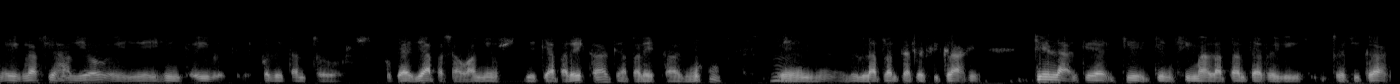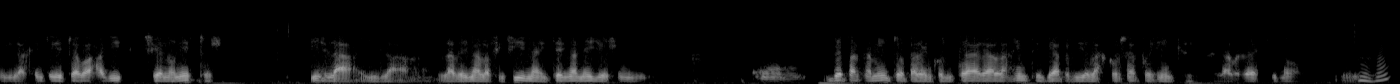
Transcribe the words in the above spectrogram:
eh, gracias a Dios eh, es increíble que después de tantos, porque ya ha pasado años de que aparezca, que aparezca ¿no? Mm. en la planta de reciclaje, que, la, que, que, que encima la planta de re- reciclaje y la gente que trabaja allí sean honestos y la y la, la den a la oficina y tengan ellos un, un departamento para encontrar a la gente que ha perdido las cosas, pues es increíble. La verdad es que no, Ujú.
